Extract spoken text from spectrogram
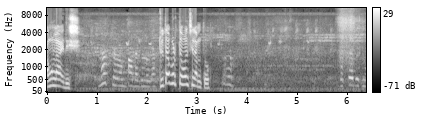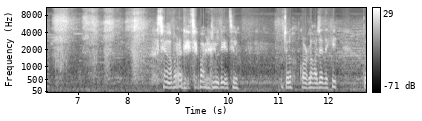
আগুন লাগাই দিস। জুতা পরতে বলছিলাম তো। না। ছ্যাঙাপাড়া দিয়েছে খেলে লেগেছিলো। চলো করলা ভাজা দেখি। তো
